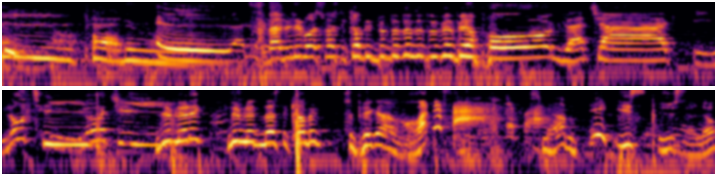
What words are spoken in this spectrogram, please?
Panu. Øh, hvad vil vores første kop i pong? Ja, tak. Iloti. Iloti. Lige lidt, ikke? Lige lidt næste kamp, ikke? Så pikker jeg rottefar. Smager dem. Is. Is. Hallo.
